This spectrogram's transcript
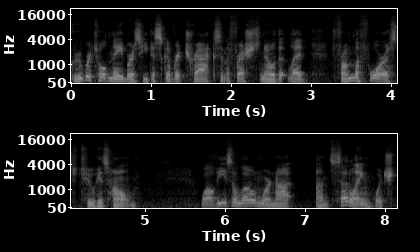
Gruber told neighbors he discovered tracks in the fresh snow that led from the forest to his home. While these alone were not unsettling, which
